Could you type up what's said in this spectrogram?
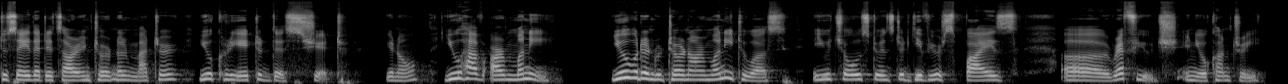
to say that it's our internal matter. You created this shit, you know. You have our money. You wouldn't return our money to us. You chose to instead give your spies uh, refuge in your country.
